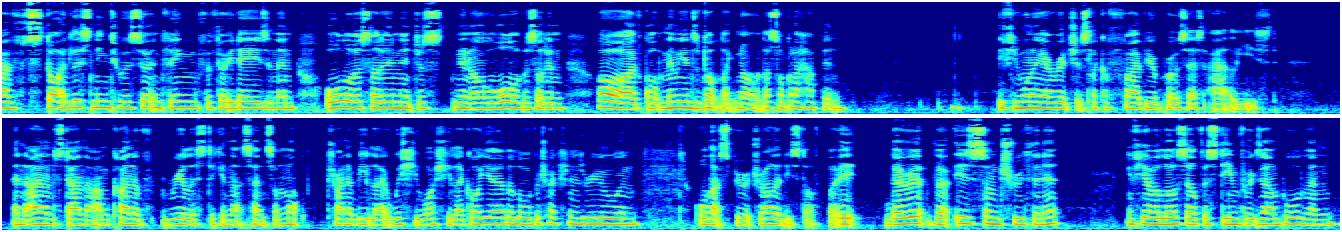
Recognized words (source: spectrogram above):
I've started listening to a certain thing for 30 days and then all of a sudden it just, you know, all of a sudden, oh, I've got millions of dollars. Like, no, that's not going to happen. If you want to get rich, it's like a five-year process at least. And I understand that. I'm kind of realistic in that sense. I'm not trying to be like wishy-washy, like, oh yeah, the law of attraction is real and all that spirituality stuff. But it there is, there is some truth in it. If you have a low self-esteem, for example, then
